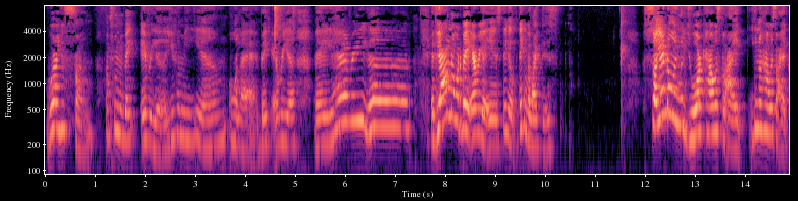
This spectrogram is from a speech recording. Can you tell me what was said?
Where are you from? I'm from the Bay Area. You feel me? Yeah. All that. Bay Area. Bay Area. If y'all know what the Bay Area is, think of, think of it like this. So, y'all know in New York how it's like, you know how it's like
